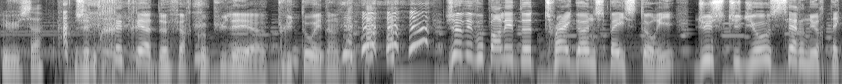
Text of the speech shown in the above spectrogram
j'ai vu ça. J'ai très très hâte de faire copuler euh, Pluto et Dingo. Je vais vous parler de Trigon Space Story du studio Cernure Tech.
